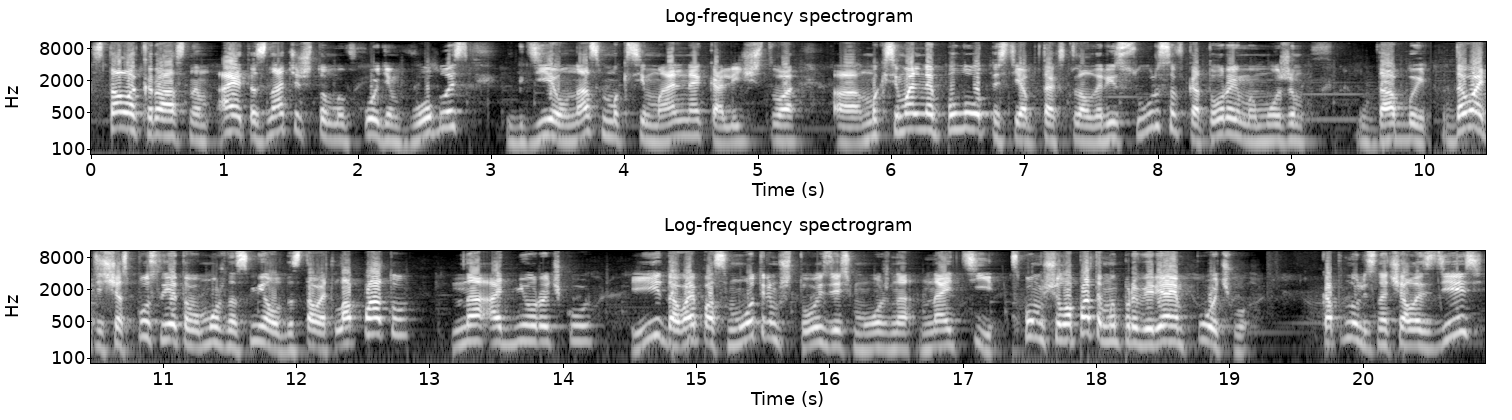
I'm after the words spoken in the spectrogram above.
Стало красным, а это значит, что мы входим в область, где у нас максимальное количество, э, максимальная плотность, я бы так сказал, ресурсов, которые мы можем добыть. Давайте сейчас после этого можно смело доставать лопату на однерочку. И давай посмотрим, что здесь можно найти. С помощью лопаты мы проверяем почву. Копнули сначала здесь,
